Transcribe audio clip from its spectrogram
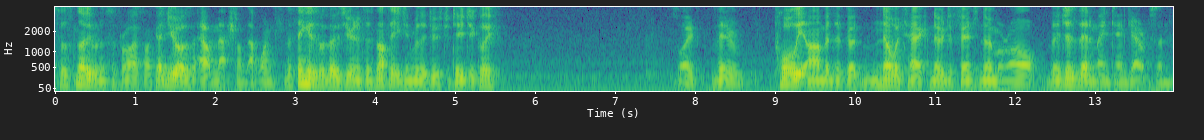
So it's not even a surprise. Like, I knew I was outmatched on that one. The thing is with those units, there's nothing you can really do strategically. It's like they're poorly armored. They've got no attack, no defense, no morale. They're just there to maintain garrison.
